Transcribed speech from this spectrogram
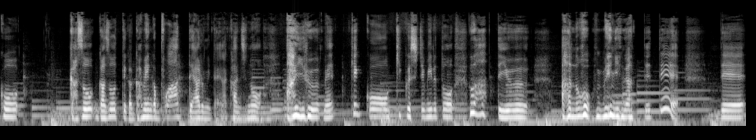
こう画像画像っていうか画面がブワーってあるみたいな感じのああいう目結構大きくしてみるとうわーっていうあの目になっててで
